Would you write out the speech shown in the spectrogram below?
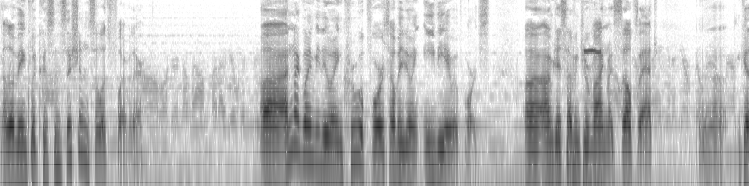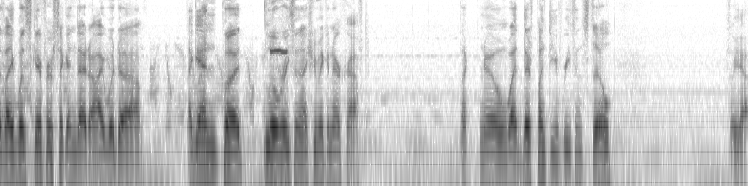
They're being quick transition, so let's fly over there. Uh, I'm not going to be doing crew reports, I'll be doing EVA reports. Uh, I'm just having to remind myself that. Uh, because I was scared for a second that I would, uh, again, put little reason I should make an aircraft. But no, what? There's plenty of reasons still. So yeah.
